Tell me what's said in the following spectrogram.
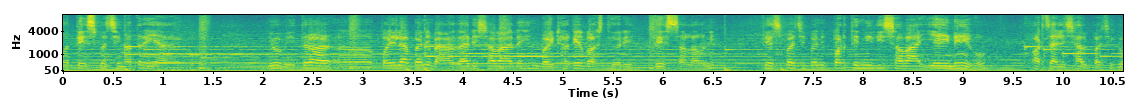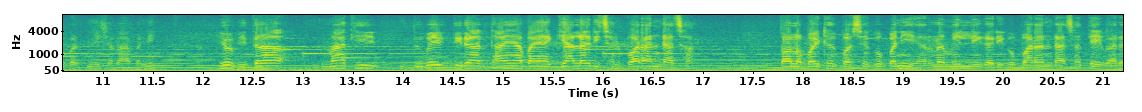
म त्यसपछि मात्रै यहाँ आएको हो। यो भित्र पहिला पनि भारदारी सभादेखि बैठकै बस्थ्यो अरे देश चलाउने। त्यसपछि पनि प्रतिनिधि सभा यही नै हो। अडचालिस सालपछिको प्रतिनिधि सभा पनि। यो भित्र माथि दुवैतिर दायाँ बायाँ ग्यालरी छन् बरान्डा छ। तल बैठक बसेको पनि हेर्न मिल्ने गरीको बरान्डा छ त्यही भएर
